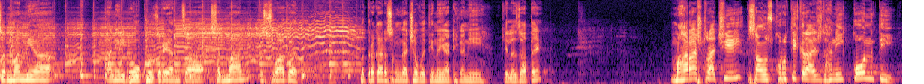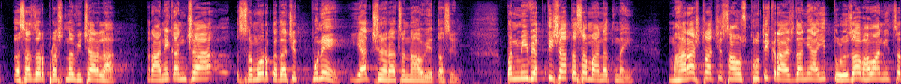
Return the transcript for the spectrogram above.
सन्मान्य अनिल भाऊ खोचरे यांचा सन्मान स्वागत पत्रकार संघाच्या वतीनं या ठिकाणी केलं जात आहे महाराष्ट्राची सांस्कृतिक राजधानी कोणती असा जर प्रश्न विचारला तर अनेकांच्या समोर कदाचित पुणे याच शहराचं नाव येत असेल. पण मी व्यक्तिशः तसं मानत नाही. महाराष्ट्राची सांस्कृतिक राजधानी आई तुळजाभवानीचं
